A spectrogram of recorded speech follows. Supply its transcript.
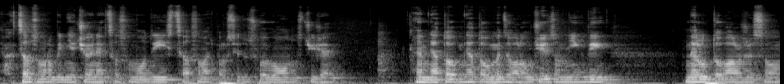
a chcel som robiť niečo iné, chcel som odísť, chcel som mať proste tú svoju voľnosť, čiže mňa to, mňa to obmedzovalo. Určite som nikdy nelutoval, že som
